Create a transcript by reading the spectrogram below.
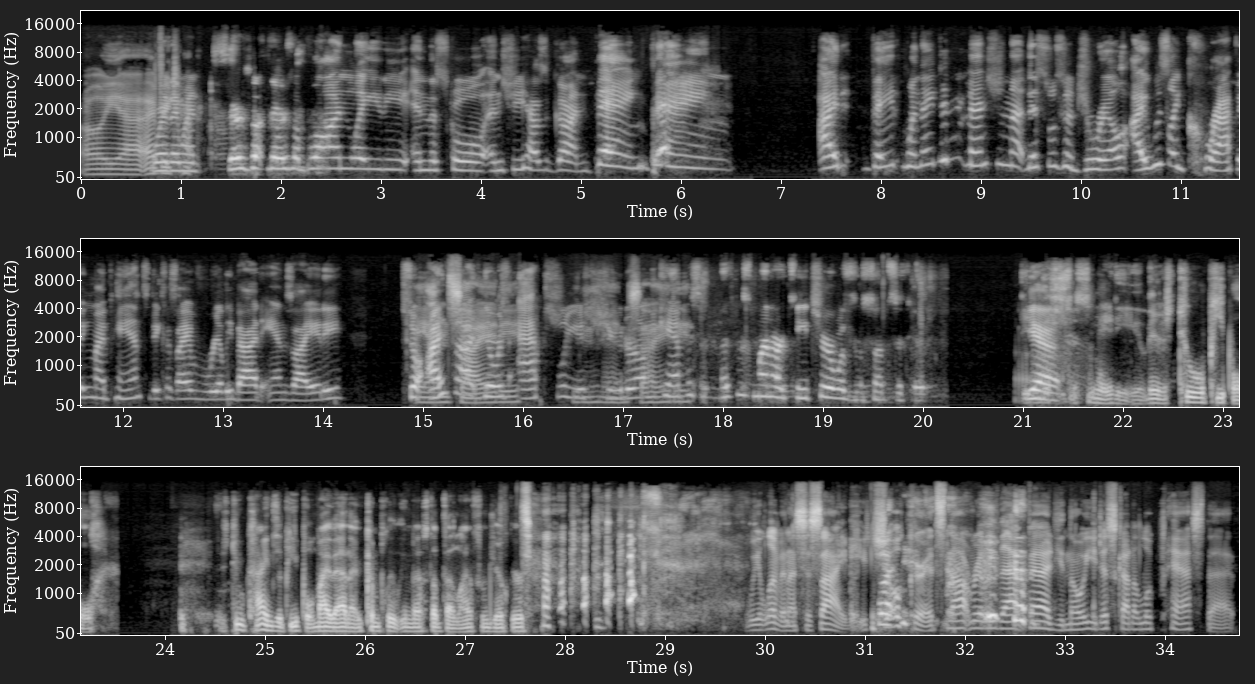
Oh yeah, where they time. went? There's a, there's a blonde lady in the school and she has a gun. Bang bang. I they when they didn't mention that this was a drill, I was like crapping my pants because I have really bad anxiety. So I thought there was actually a shooter on the campus, and this is when our teacher was a substitute. Yeah. This lady. There's two people. There's two kinds of people. My bad, I completely messed up that line from Joker. we live in a society. But- Joker, it's not really that bad, you know. You just gotta look past that.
